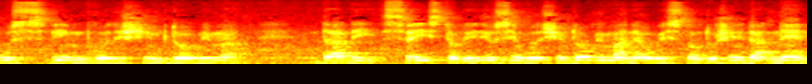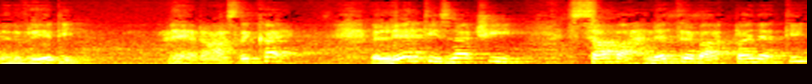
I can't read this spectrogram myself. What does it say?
u svim godišnjim dobima, da li sve isto vrijedi u svim godišnjim dobima, neovisno o dužini? Da, ne, ne vrijedi. Ne, razlika je. Ljeti znači sabah ne treba klanjati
